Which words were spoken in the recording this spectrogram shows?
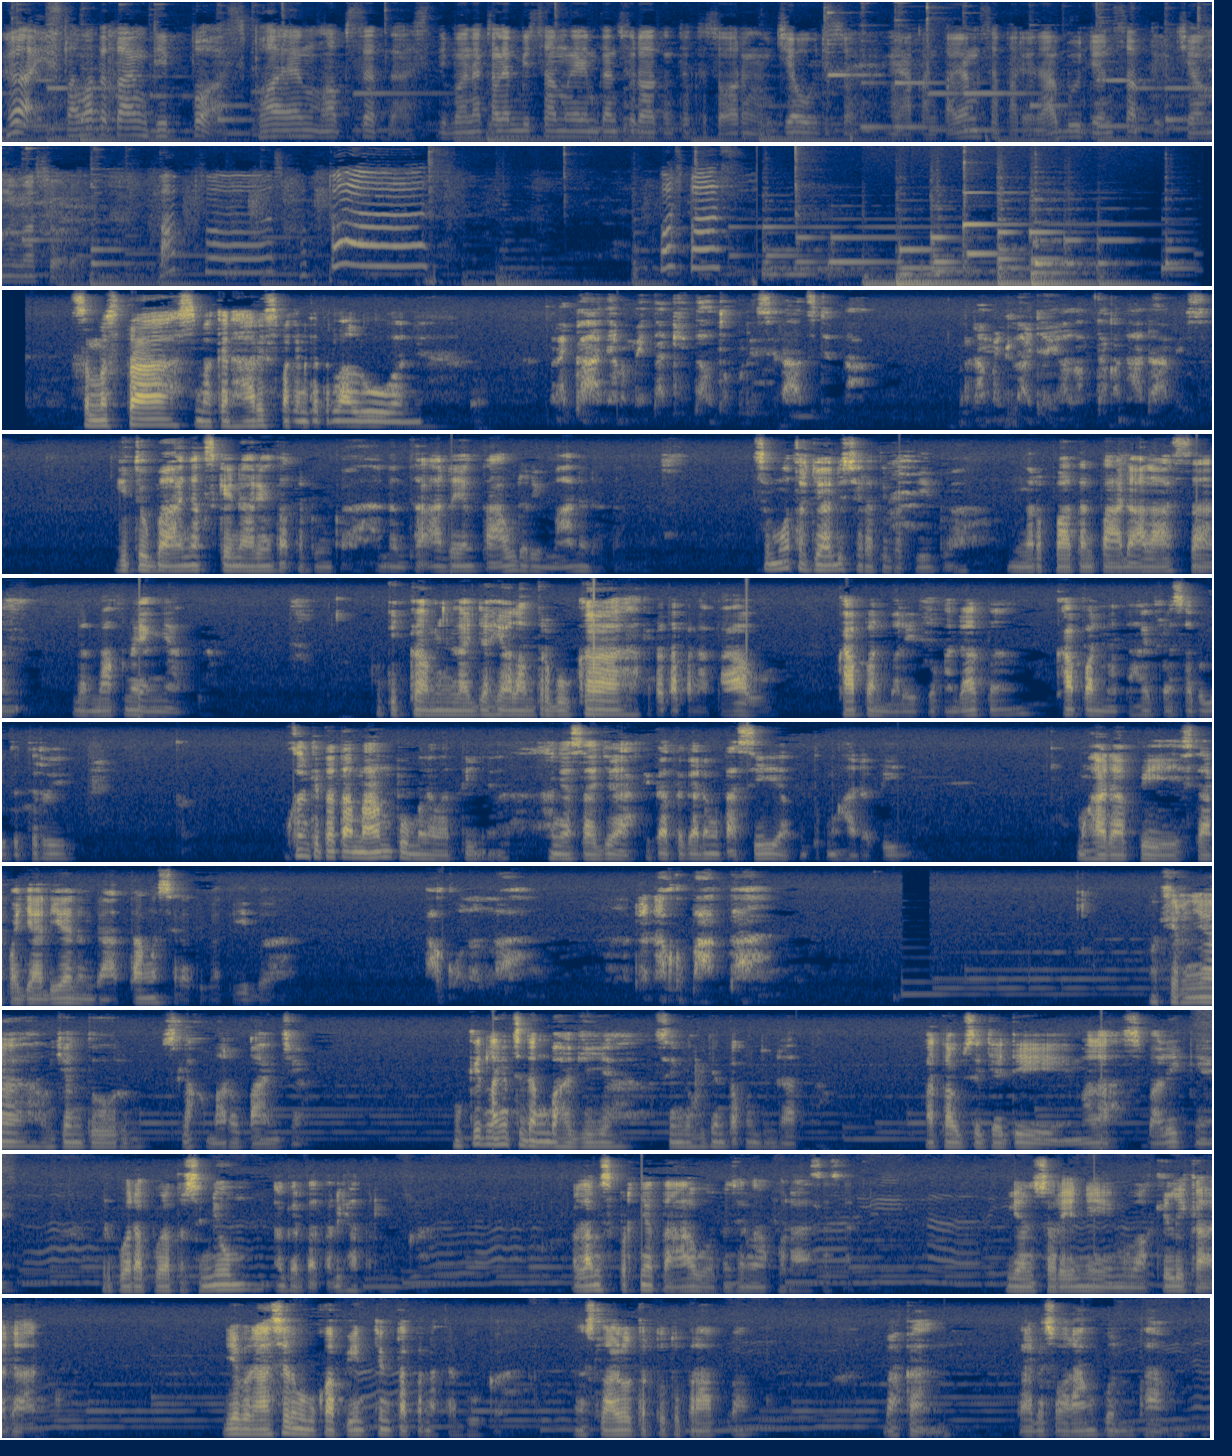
Hai, selamat datang di Pos Poem of Sadness di mana kalian bisa mengirimkan surat untuk seseorang yang jauh di sana yang akan tayang setiap hari Rabu dan Sabtu jam 5 sore. Papos, papos, pos pos. Semesta semakin hari semakin keterlaluan hanya meminta kita untuk beristirahat sejenak. Karena menjelajahi alam takkan ada habis. Gitu banyak skenario yang tak terduga dan tak ada yang tahu dari mana datangnya. Semua terjadi secara tiba-tiba, menerpa tanpa ada alasan dan makna yang nyata. Ketika menjelajahi alam terbuka, kita tak pernah tahu kapan badai itu akan datang, kapan matahari terasa begitu terik. Bukan kita tak mampu melewatinya, hanya saja kita terkadang tak siap untuk menghadapinya. Menghadapi setiap kejadian yang datang secara tiba-tiba. Akhirnya hujan turun setelah kemarau panjang. Mungkin langit sedang bahagia sehingga hujan tak kunjung datang. Atau bisa jadi malah sebaliknya, berpura-pura tersenyum agar tak terlihat terluka. Alam sepertinya tahu apa yang aku rasa saat ini. Hujan sore ini mewakili keadaanku. Dia berhasil membuka pintu yang tak pernah terbuka, yang selalu tertutup rapat. Bahkan, tak ada seorang pun tahu.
